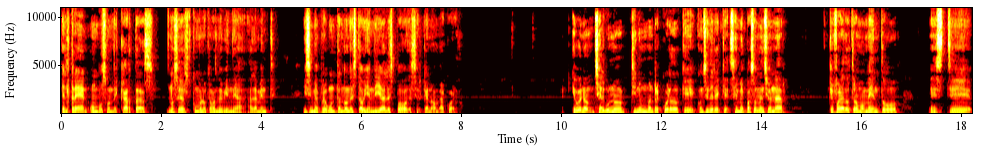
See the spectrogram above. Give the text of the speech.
el tren, un buzón de cartas, no sé, es como lo que más me viene a, a la mente. Y si me preguntan dónde está hoy en día, les puedo decir que no me acuerdo. Y bueno, si alguno tiene un buen recuerdo que considere que se me pasó mencionar, que fuera de otro momento, este,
